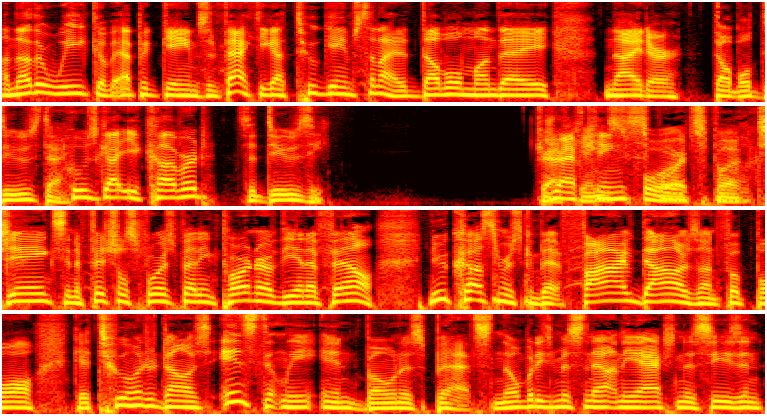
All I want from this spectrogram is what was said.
Another week of epic games. In fact, you got two games tonight, a double Monday nighter. Double Tuesday. Who's got you covered? It's a doozy. DraftKings Sportsbook. Jinx, an official sports betting partner of the NFL. New customers can bet $5 on football, get $200 instantly in bonus bets. Nobody's missing out on the action this season.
